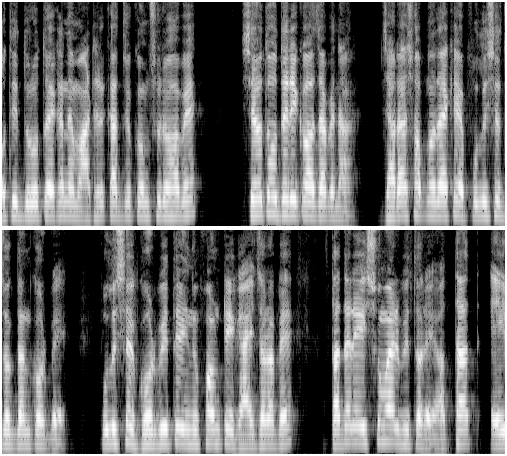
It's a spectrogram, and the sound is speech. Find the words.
অতি দ্রুত এখানে মাঠের কার্যক্রম শুরু হবে, সেহেতু দেরি করা যাবে না। যারা স্বপ্ন দেখে পুলিশে যোগদান করবে, পুলিশের গর্বিত ইউনিফর্মটি গায়ে জড়াবে তাদের এই সময়ের ভিতরে, অর্থাৎ এই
